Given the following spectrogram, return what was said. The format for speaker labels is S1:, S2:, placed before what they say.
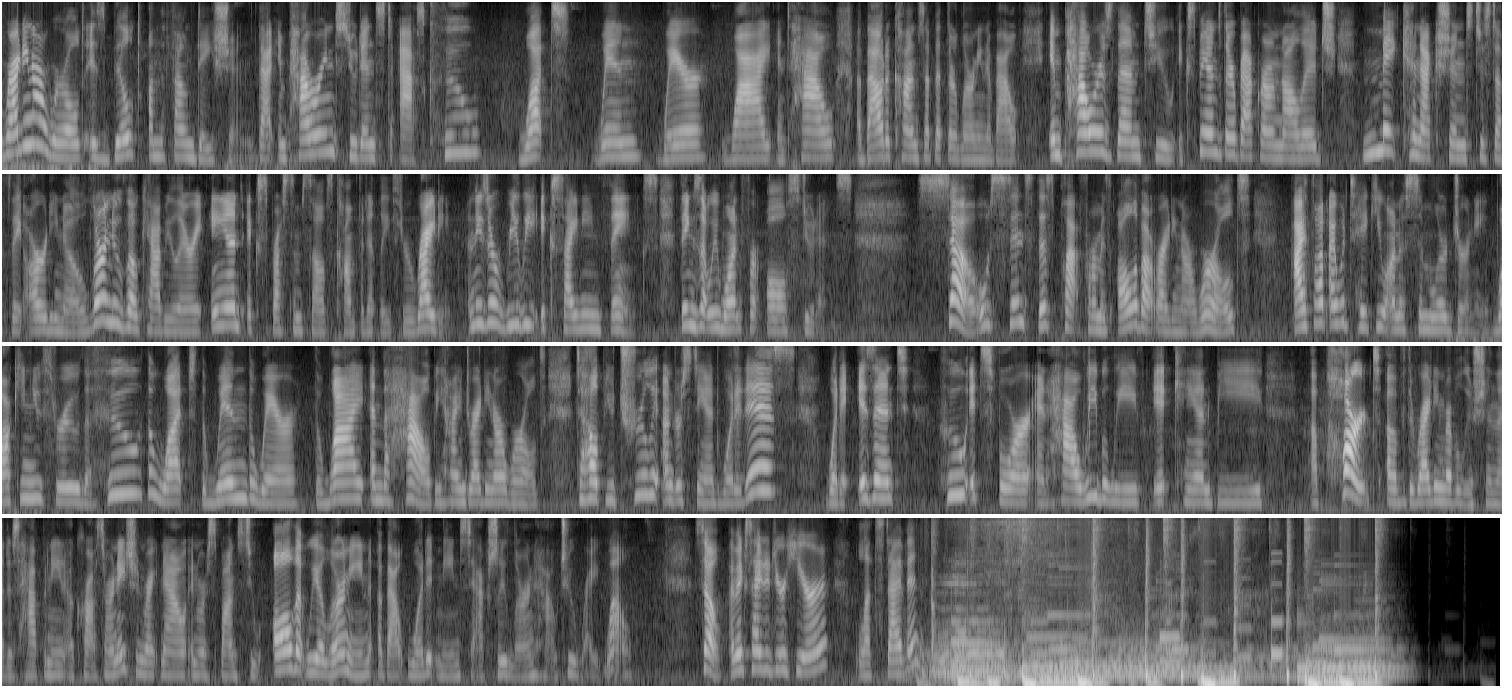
S1: Writing Our World is built on the foundation that empowering students to ask who, what, when, where, why, and how about a concept that they're learning about empowers them to expand their background knowledge, make connections to stuff they already know, learn new vocabulary, and express themselves confidently through writing. And these are really exciting things, things that we want for all students. So, since this platform is all about writing our world, I thought I would take you on a similar journey, walking you through the who, the what, the when, the where, the why, and the how behind writing our world to help you truly understand what it is, what it isn't, who it's for, and how we believe it can be a part of the writing revolution that is happening across our nation right now in response to all that we are learning about what it means to actually learn how to write well. So I'm excited you're here. Let's dive in.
